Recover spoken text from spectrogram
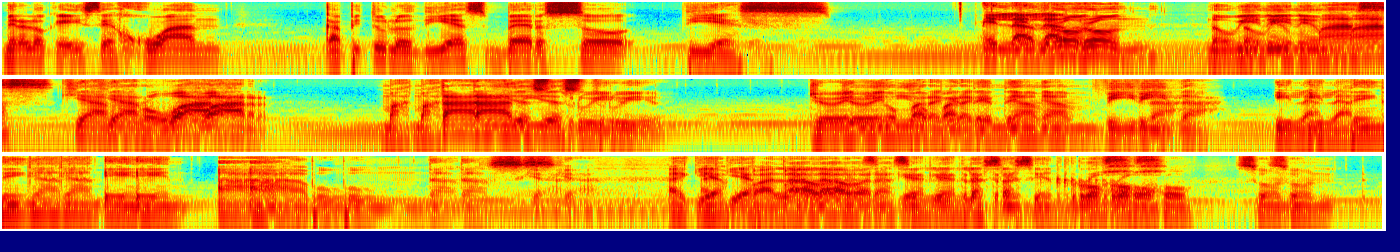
Mira lo que dice Juan capítulo 10, verso 10. El ladrón, no, viene más que a robar, matar, y destruir. Yo he venido, para, que, tengan vida, y la, tengan, en abundancia. Aquellas palabras, que letras en rojo son,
